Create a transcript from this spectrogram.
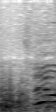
Help!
